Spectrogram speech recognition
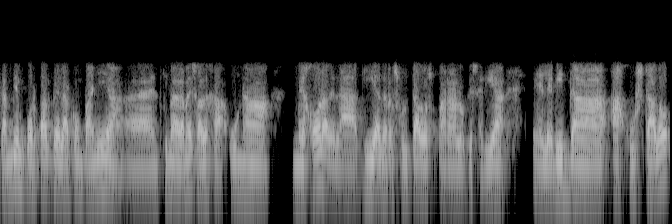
también por parte de la compañía, eh, encima de la mesa deja una mejora de la guía de resultados para lo que sería el EBITDA ajustado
